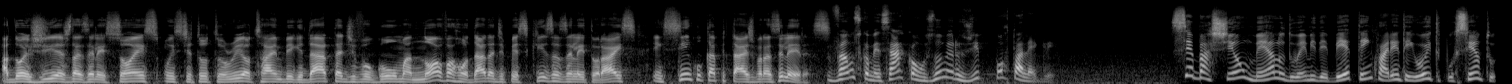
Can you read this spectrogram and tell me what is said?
Há dois dias das eleições, o Instituto Real Time Big Data divulgou uma nova rodada de pesquisas eleitorais em cinco capitais brasileiras. Vamos começar com os números de Porto Alegre. Sebastião Melo, do MDB, tem 48%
